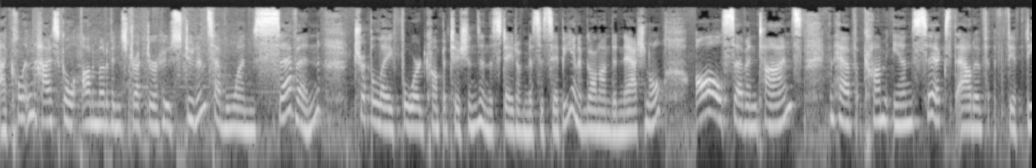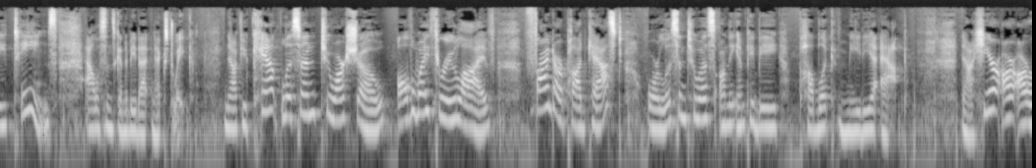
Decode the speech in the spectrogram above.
a Clinton High School automotive instructor whose students have won seven AAA Ford competitions in the state of Mississippi and have gone on to national all seven times and have come in sixth out of 50 teams. Allison's going to be back next week. Now, if you can't listen to our show all the way through live, find our podcast or listen to us on the MPB Public Media app. Now, here are our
